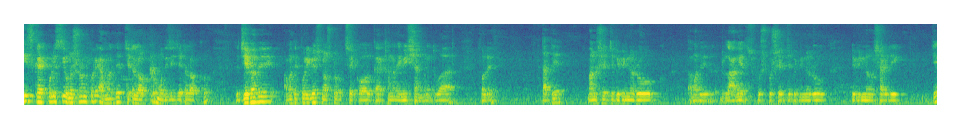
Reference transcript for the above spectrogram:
এই স্ক্র্যাপ পলিসি অনুসরণ করে আমাদের যেটা লক্ষ্য মোদিজির যেটা লক্ষ্য যেভাবে আমাদের পরিবেশ নষ্ট হচ্ছে কল কারখানা এমিশন মানে ধোঁয়ার ফলে তাতে মানুষের যে বিভিন্ন রোগ আমাদের লাঙের ফুসফুসের যে বিভিন্ন রোগ, বিভিন্ন শারীরিক, যে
